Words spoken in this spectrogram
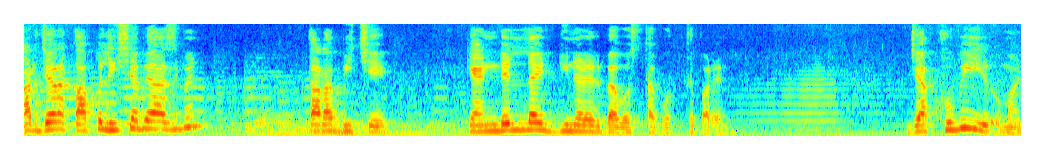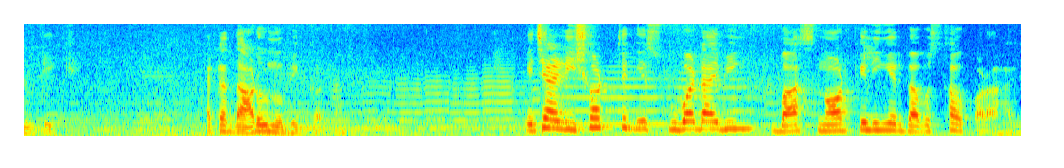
আর যারা কাপেল হিসেবে আসবেন, তারা বিচে ক্যান্ডেল লাইট ডিনারের ব্যবস্থা করতে পারেন, যা খুবই রোমান্টিক একটা দারুণ অভিজ্ঞতা। এছাড়া রিসর্ট থেকে স্কুবা ডাইভিং বা স্নরকেলিংয়ের ব্যবস্থাও করা হয়।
